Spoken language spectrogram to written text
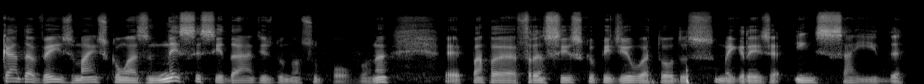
cada vez mais com as necessidades do nosso povo. Né? É, Papa Francisco pediu a todos uma igreja em saída.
